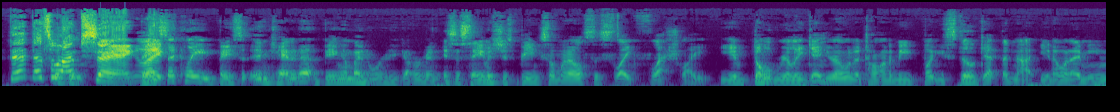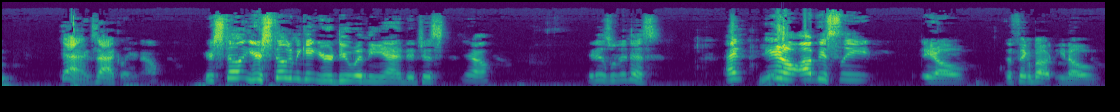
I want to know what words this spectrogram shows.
That, that's what Listen, I'm saying. Like, Basically, basi- in Canada, being a minority government is the same as just being someone else's like fleshlight. You don't really get hmm. your own autonomy, but you still get the nut. You know what I mean? yeah, exactly. You know, you're still you're still going to get your due in the end. It just you know, it is what it is. And Yeah. you know, obviously, you know, the thing about you know,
